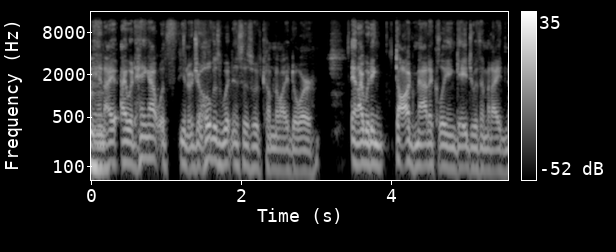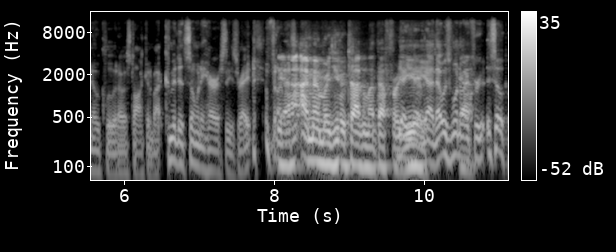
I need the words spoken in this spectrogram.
Mm-hmm. And I, I would hang out with, you know, Jehovah's Witnesses would come to my door and I would dogmatically engage with them and I had no clue what I was talking about. Committed so many heresies, right? yeah, I, was, I, remember you were talking about that for yeah, a year. Yeah, yeah. That was one yeah. of my first. So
